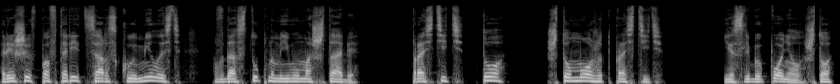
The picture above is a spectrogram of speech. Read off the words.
решив повторить царскую милость в доступном ему масштабе, простить то, что может простить. Если бы понял, что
